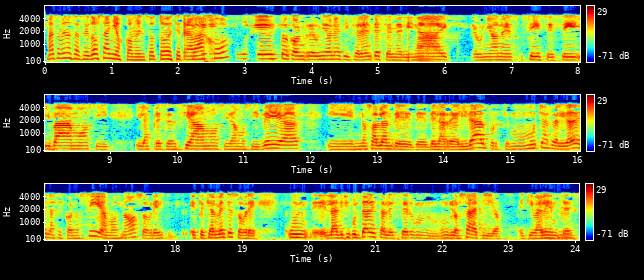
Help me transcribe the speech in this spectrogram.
más o menos hace dos años comenzó todo este trabajo. esto con reuniones diferentes en el INAI, reuniones, sí, sí, sí, y vamos y, y las presenciamos y damos ideas y nos hablan de, de, la realidad, porque muchas realidades las desconocíamos, ¿no? Sobre, especialmente sobre un, eh, la dificultad de establecer un, glosario equivalente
